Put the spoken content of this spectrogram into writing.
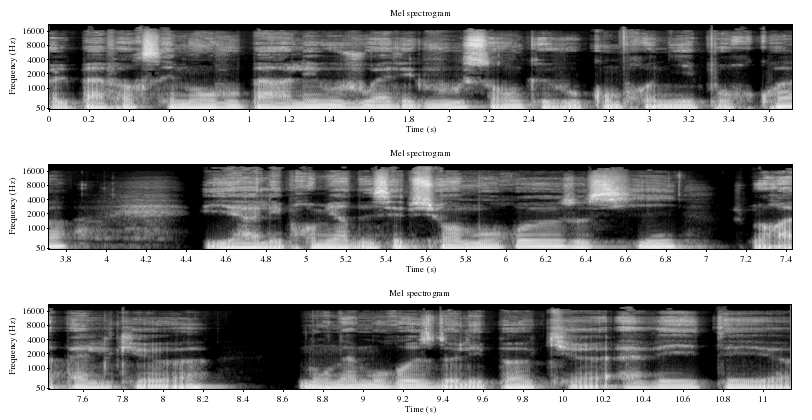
veulent pas forcément vous parler ou jouer avec vous sans que vous compreniez pourquoi. Il y a les premières déceptions amoureuses aussi. Je me rappelle que euh, mon amoureuse de l'époque euh, avait été euh,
